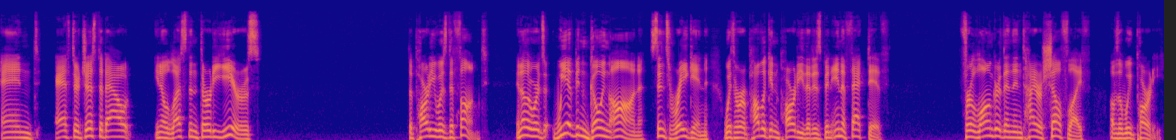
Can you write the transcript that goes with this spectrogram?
And after just about, you know, less than 30 years, the party was defunct. In other words, we have been going on since Reagan with a Republican Party that has been ineffective for longer than the entire shelf life of the Whig Party,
